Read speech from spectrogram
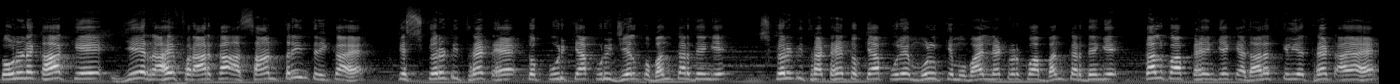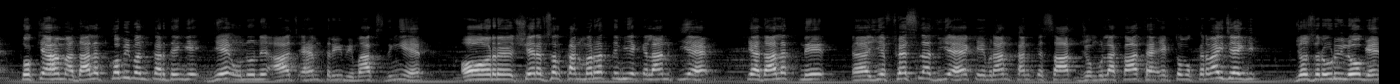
تو انہوں نے کہا کہ یہ راہ فرار کا آسان ترین طریقہ ہے کہ سیکورٹی تھریٹ ہے تو پوری کیا پوری جیل کو بند کر دیں گے؟ سیکورٹی تھریٹ ہے تو کیا پورے ملک کے موبائل نیٹ ورک کو آپ بند کر دیں گے؟ کل کو آپ کہیں گے کہ عدالت کے لیے تھریٹ آیا ہے تو کیا ہم عدالت کو بھی بند کر دیں گے؟ یہ انہوں نے آج اہم ترین ریمارکس دیے ہیں۔ اور شیر افضل خان مرت نے بھی ایک اعلان کیا ہے کہ عدالت نے یہ فیصلہ دیا ہے کہ عمران خان کے ساتھ جو ملاقات ہے، ایک تو وہ کروائی جائے گی، جو ضروری لوگ ہیں،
